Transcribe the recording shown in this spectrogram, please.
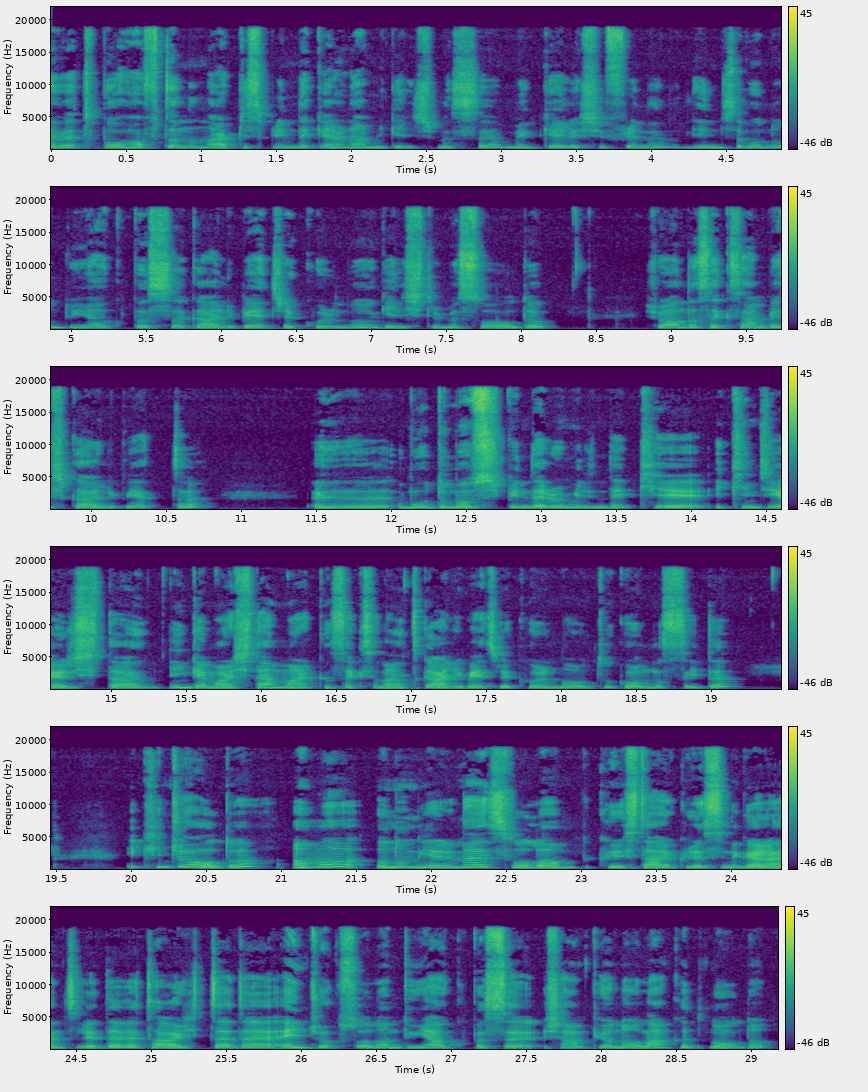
Evet, bu haftanın alp disiplinindeki en önemli gelişmesi Mikaela Shiffrin'in Lindsey Vonn'un Dünya Kupası galibiyet rekorunu geliştirmesi oldu. Şu anda 85 galibiyette. Eee, umudumuz Binder-Rummel'indeki 2. yarışta Ingemar Stenmark'ın 86 galibiyet rekorunun ortak olmasıydı. 2. oldu ama onun yerine slalom kristal küresini garantiledi ve tarihte de en çok slalom Dünya Kupası şampiyonu olan kadın oldu.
